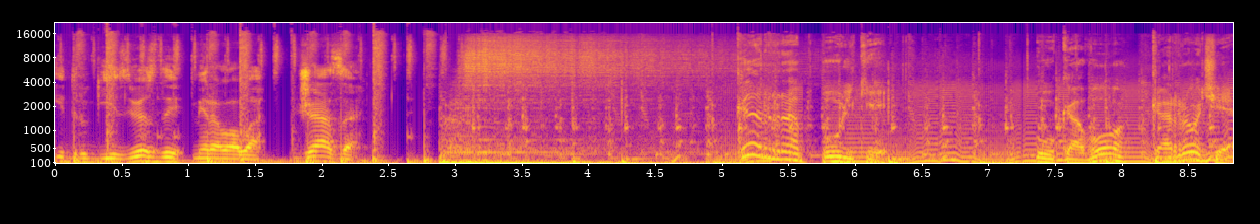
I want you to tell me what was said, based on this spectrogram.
и другие звезды мирового джаза. Карапульки. У кого короче?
